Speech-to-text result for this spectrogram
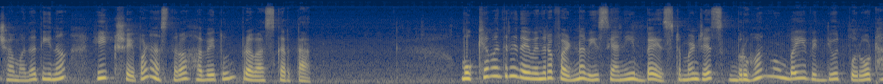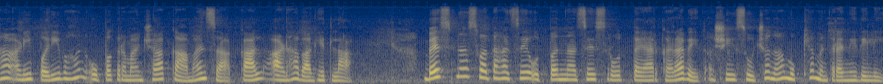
च्या मदतीनं ही क्षेपणास्त्र हवेतून प्रवास करतात. मुख्यमंत्री देवेंद्र फडणवीस यांनी बेस्ट म्हणजेच बृहन्मुंबई विद्युत पुरवठा आणि परिवहन उपक्रमांच्या कामांचा काल आढावा घेतला. बेस्टनं स्वतःचे उत्पन्नाचे स्रोत तयार करावेत अशी सूचना मुख्यमंत्र्यांनी दिली.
